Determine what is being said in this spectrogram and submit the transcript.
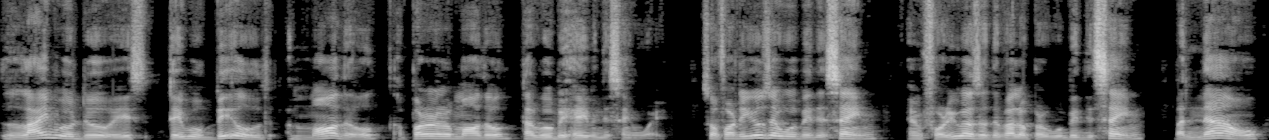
Lime will do is they will build a model, a parallel model that will behave in the same way. So for the user will be the same, and for you as a developer will be the same, but now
